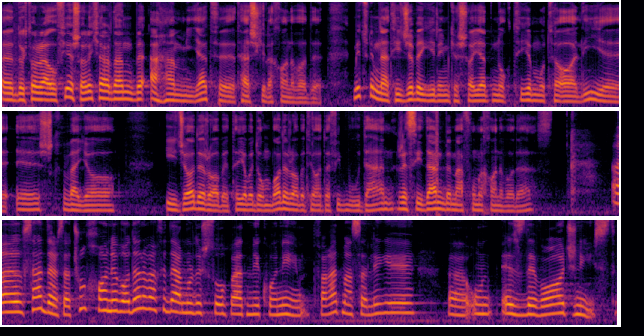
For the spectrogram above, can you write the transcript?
دکتر رعوفی اشاره کردن به اهمیت تشکیل خانواده. می‌تونیم نتیجه بگیریم که شاید نقطه متعالی عشق و یا ایجاد رابطه یا به دنبال رابطه عاطفی بودن رسیدن به مفهوم خانواده است؟ صد درصد. چون خانواده رو وقتی در موردش صحبت می‌کنیم فقط مسئله اون ازدواج نیست.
